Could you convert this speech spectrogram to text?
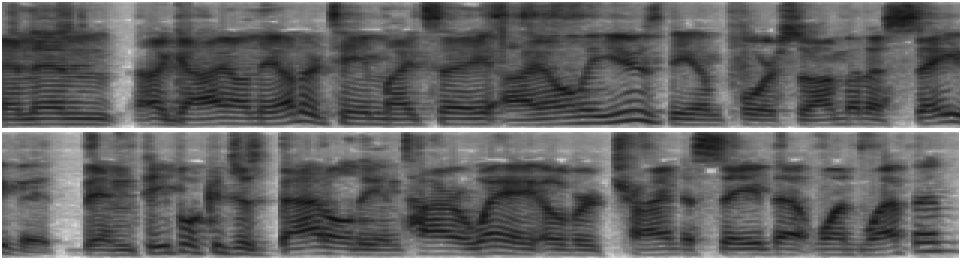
And then a guy on the other team might say, I only use the M4, so I'm going to save it. And people could just battle the entire way over trying to save that one weapon,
